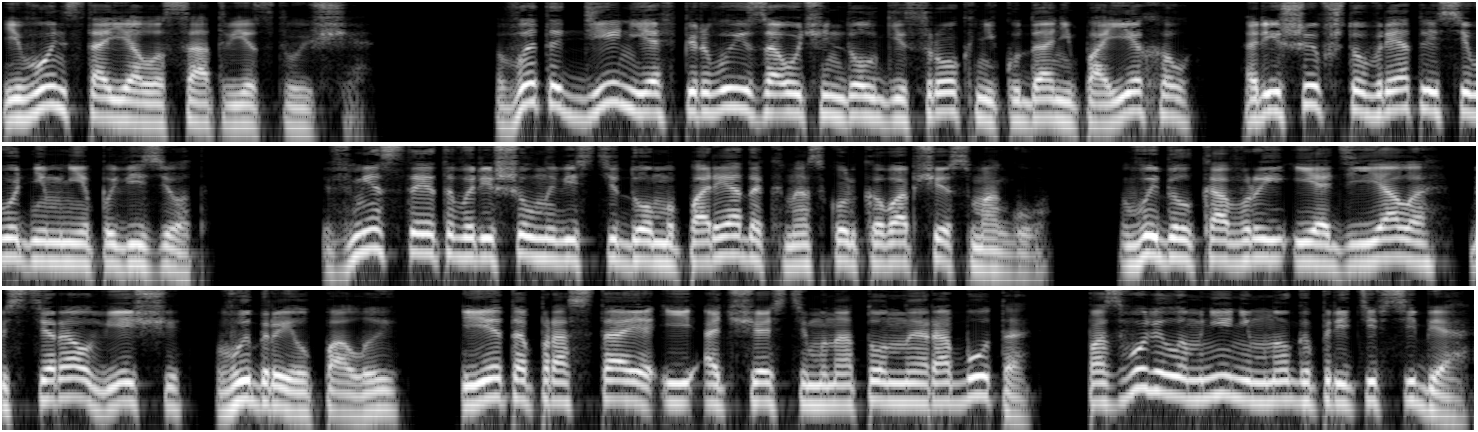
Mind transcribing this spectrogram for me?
и вонь стояла соответствующая. В этот день я впервые за очень долгий срок никуда не поехал, решив, что вряд ли сегодня мне повезет. Вместо этого решил навести дома порядок, насколько вообще смогу. Выбил ковры и одеяло, постирал вещи, выдроил полы. И эта простая и отчасти монотонная работа позволила мне немного прийти в себя,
